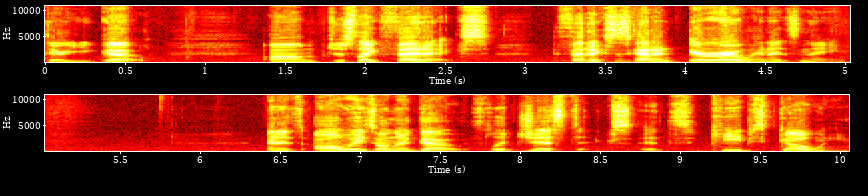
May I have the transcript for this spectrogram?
There you go. Um, just like FedEx. FedEx has got an arrow in its name. And it's always on the go. It's logistics. It keeps going.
